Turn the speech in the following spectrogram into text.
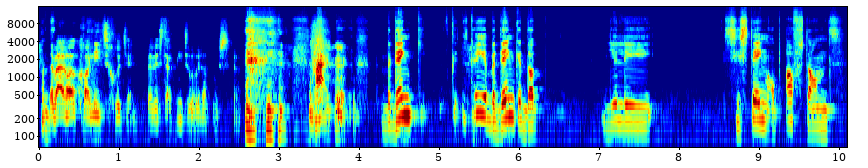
Daar waren we ook gewoon niet zo goed in. We wisten ook niet hoe we dat moesten doen. maar bedenk, kun je bedenken dat jullie systeem op afstand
